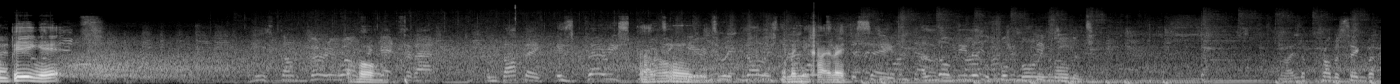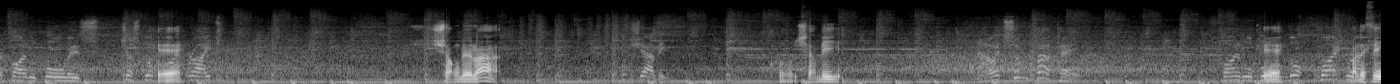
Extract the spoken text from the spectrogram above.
ำพี่อย่างงี้ He's done very well Oh. to get to that. Mbappe is very sporting Oh. here to acknowledge the Let me quality highlight. of the save. A lovely little footballing moment. Well, it looked promising, but the final ball is just not Okay. quite right. ช่องเดล่า Xavi. โอ้ชาบี้ Now it's Mbappe. Final ball Okay. not quite right. Valencia,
